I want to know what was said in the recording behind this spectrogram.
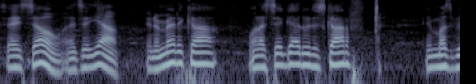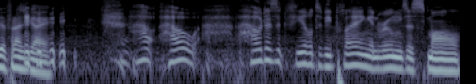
I said, "So?" I said, "Yeah." In America, when I see a guy with a scarf, it must be a French guy. How how how does it feel to be playing in rooms as small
